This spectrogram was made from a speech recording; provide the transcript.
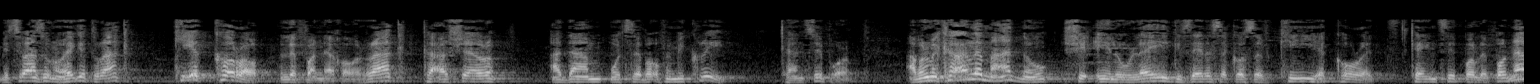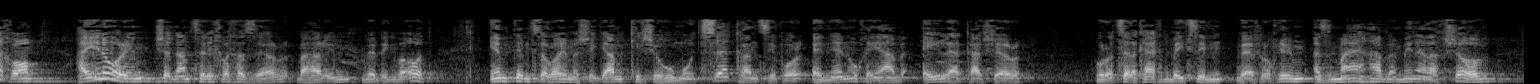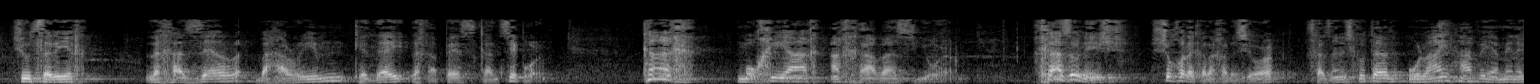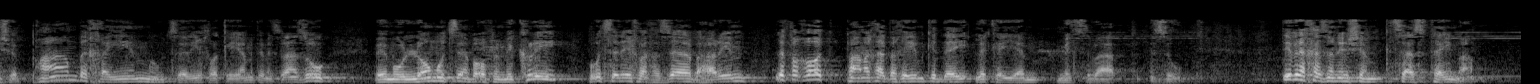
מצווה זו נוהגת רק כי יקורו לפניך, רק כאשר אדם מוצא באופן מקרי כן ציפור. אבל מכאן למדנו שאילולי גזירס הכוסף כי יקורת כן ציפור לפונכו, היינו אומרים שאדם צריך לחזר בהרים ובגבעות. אם תמצא לו אמא שגם כשהוא מוצא כאן ציפור, איננו חייב אלא כאשר הוא רוצה לקחת ביצים ואפרוחים, אז מה הווה מינא לחשוב שהוא צריך לחזר בהרים כדי לחפש כאן ציפור? כך מוכיח החווה יור. חזון איש, שחולק על החווה יור, חזון איש כותב, אולי הווה ימינה שפעם בחיים הוא צריך לקיים את המצווה הזו, ואם הוא לא מוצא באופן מקרי, הוא צריך לחזר בהרים לפחות פעם אחת בחיים כדי לקיים מצווה זו. דברי חזון איש הם קצת תימה.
